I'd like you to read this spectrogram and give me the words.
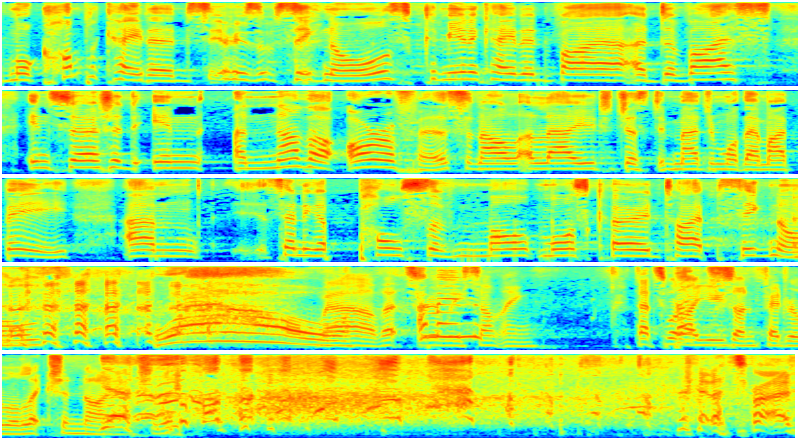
more complicated series of signals communicated via a device inserted in another orifice, and I'll allow you to just imagine what that might be, um, sending a pulse of Morse code type signals. wow! Wow, that's I really mean, something. That's what I use on federal election night, Yeah. actually. that's right.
